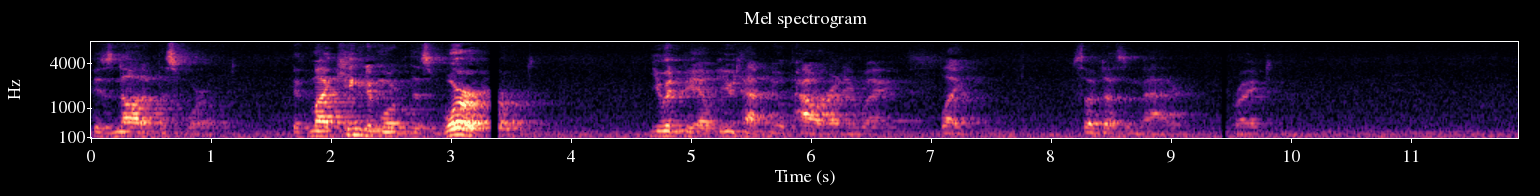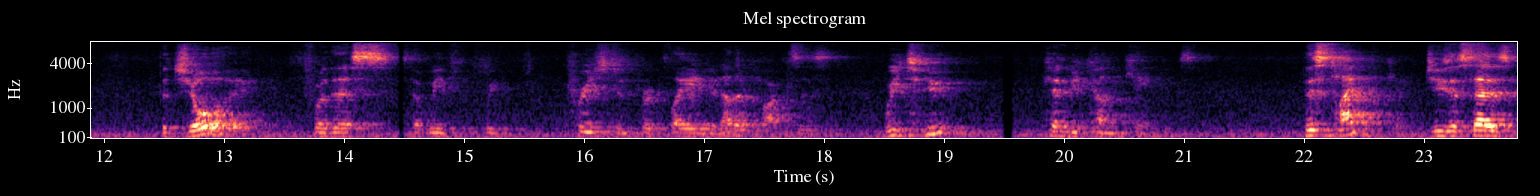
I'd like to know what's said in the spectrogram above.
is not of this world. If my kingdom were of this world, you wouldn't be able, you'd have no power anyway. Like, so it doesn't matter, right? The joy for this that we've, we've preached and proclaimed in other parts is we too can become kings. This type of king. Jesus says,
